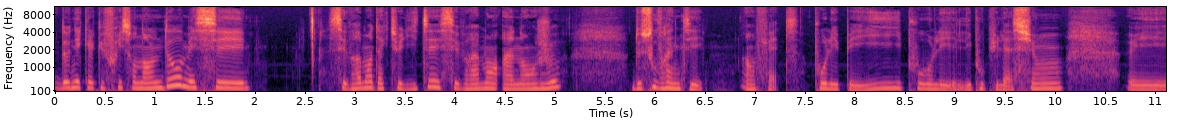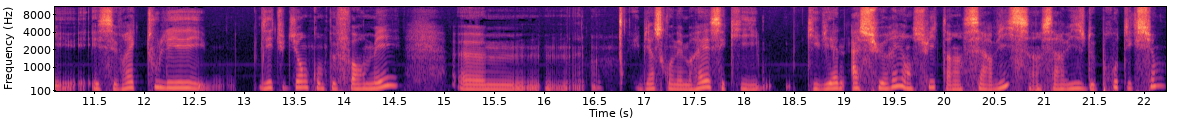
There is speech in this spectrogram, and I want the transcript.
donner quelques frissons dans le dos, mais c'est vraiment d'actualité, c'est vraiment un enjeu de souveraineté en fait, pour les pays, pour les, populations. Et, c'est vrai que tous les étudiants qu'on peut former, eh bien, ce qu'on aimerait, c'est qu'ils viennent assurer ensuite un service, un service de protection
